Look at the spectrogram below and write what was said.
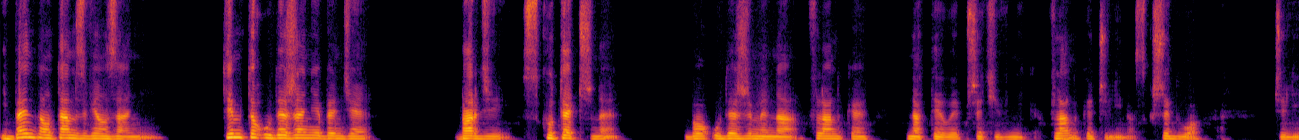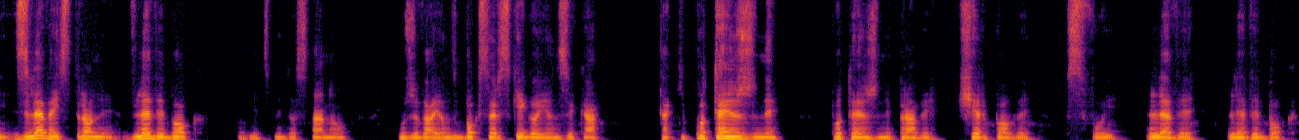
i będą tam związani, tym to uderzenie będzie bardziej skuteczne, bo uderzymy na flankę, na tyły przeciwnika. Flankę, czyli na skrzydło, czyli z lewej strony w lewy bok, powiedzmy, dostaną, używając bokserskiego języka, taki potężny potężny prawy sierpowy w swój lewy, lewy bok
